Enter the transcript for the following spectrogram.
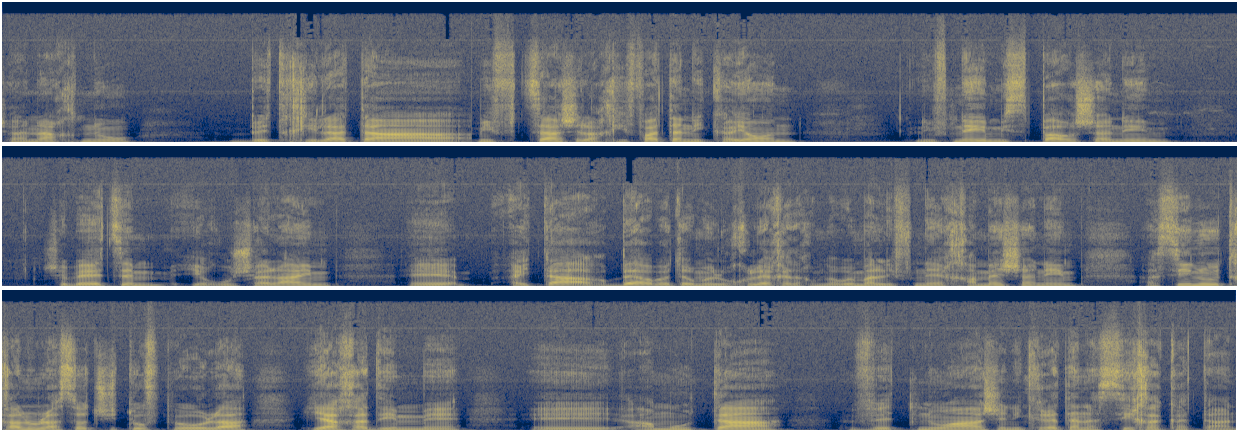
שאנחנו בתחילת המבצע של אכיפת הניקיון, לפני מספר שנים, שבעצם ירושלים אה, הייתה הרבה הרבה יותר מלוכלכת, אנחנו מדברים על לפני חמש שנים, עשינו, התחלנו לעשות שיתוף פעולה יחד עם אה, אה, עמותה ותנועה שנקראת הנסיך הקטן.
